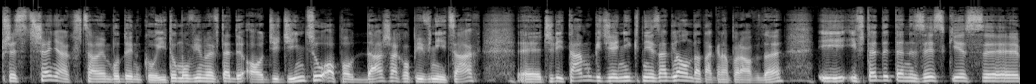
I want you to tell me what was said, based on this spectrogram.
przestrzeniach w całym budynku i tu mówimy wtedy o dziedzińcu, o poddaszach, o piwnicach, y, czyli tam, gdzie nikt nie zagląda tak naprawdę i, i wtedy ten zysk jest y,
